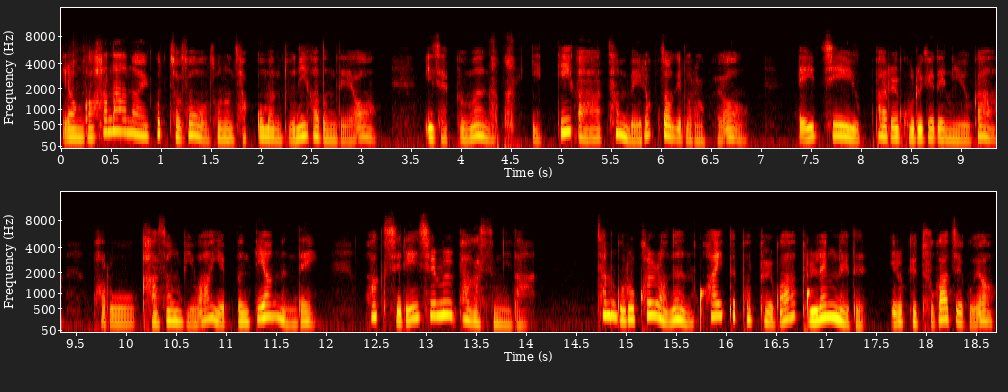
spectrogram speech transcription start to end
이런 거 하나하나에 꽂혀서 저는 자꾸만 눈이 가던데요. 이 제품은 이 띠가 참 매력적이더라고요. H68을 고르게 된 이유가 바로 가성비와 예쁜 띠였는데 확실히 실물파 같습니다. 참고로 컬러는 화이트 퍼플과 블랙 레드 이렇게 두 가지고요.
